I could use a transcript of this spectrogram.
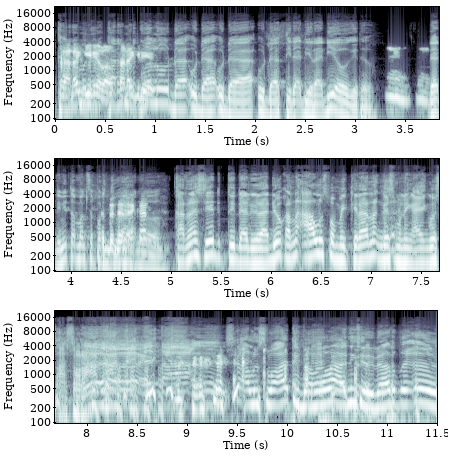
karena gini loh, karena menurut gini. lu udah udah udah udah tidak di radio gitu. Hmm, hmm. Dan ini teman seperjuangan kan- lo. Karena sih tidak di radio karena alus pemikiran geus mending aing gue sasar. si alus wae tiba heula anjing si Dinar teh. eh.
